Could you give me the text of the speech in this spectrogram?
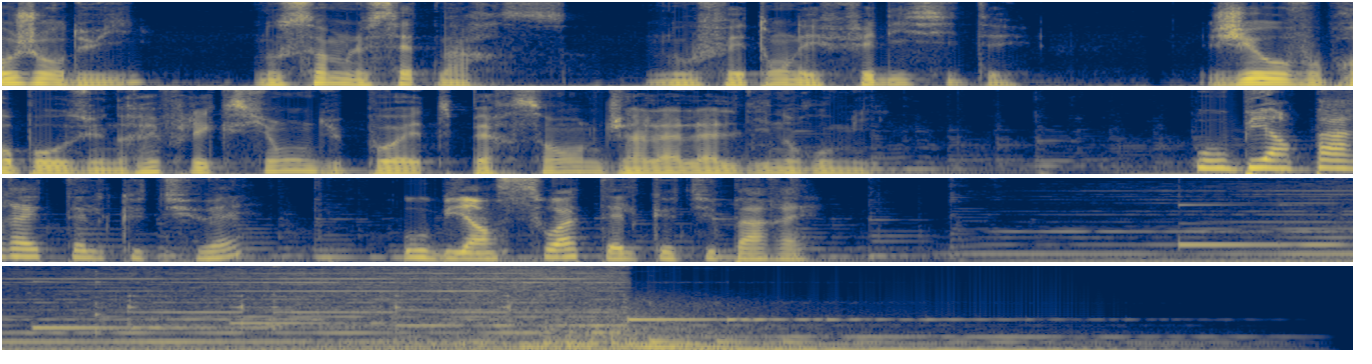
Aujourd'hui, nous sommes le 7 mars. Nous fêtons les félicités. Géo vous propose une réflexion du poète persan Jalal al-Din Rumi. Ou bien paraît tel que tu es, ou bien sois tel que tu parais.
